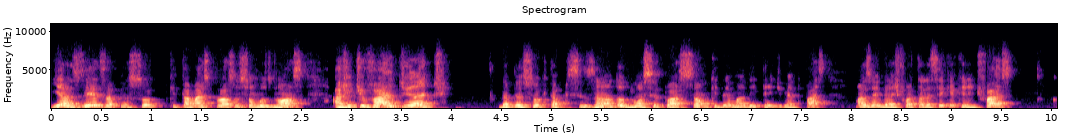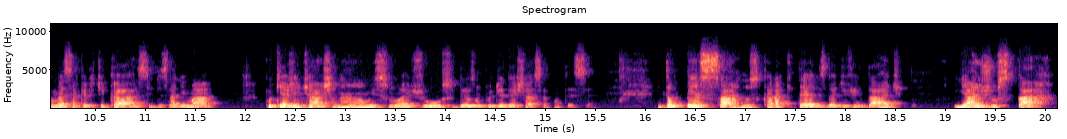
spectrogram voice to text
E às vezes a pessoa que está mais próxima somos nós, a gente vai diante da pessoa que está precisando ou de uma situação que demanda entendimento, paz, mas ao invés de fortalecer, o que, é que a gente faz? Começa a criticar, se desanimar, porque a gente acha, não, isso não é justo, Deus não podia deixar isso acontecer. Então, pensar nos caracteres da divindade e ajustar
